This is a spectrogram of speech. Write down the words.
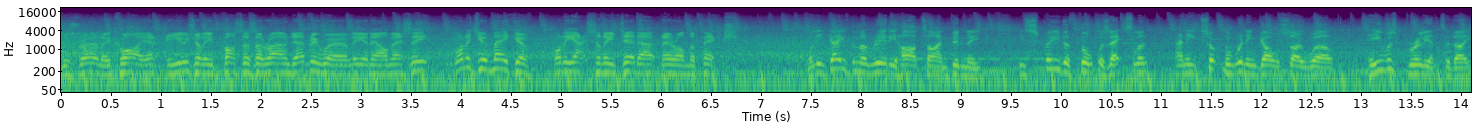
He's rarely quiet. He usually bosses around everywhere, Lionel Messi. What did you make of what he actually did out there on the pitch? Well, he gave them a really hard time, didn't he? His speed, I thought, was excellent, and he took the winning goal so well. He was brilliant today.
